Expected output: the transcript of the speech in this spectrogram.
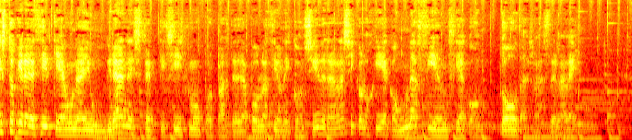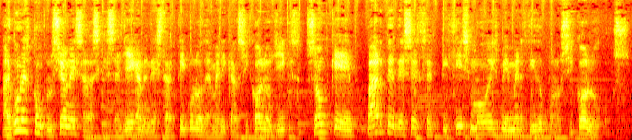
Esto quiere decir que aún hay un gran escepticismo por parte de la población y considera la psicología como una ciencia con todas las de la ley. Algunas conclusiones a las que se llegan en este artículo de American Psychologics son que parte de ese escepticismo es bien merecido por los psicólogos.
